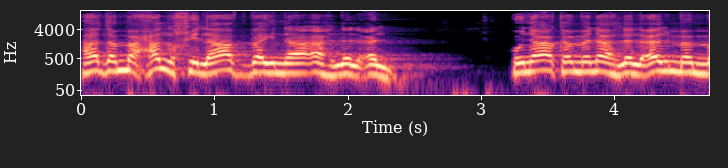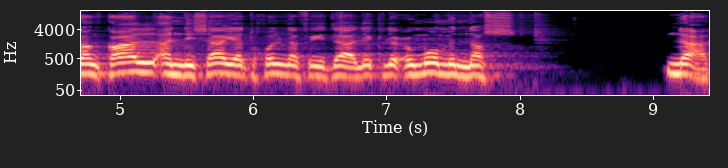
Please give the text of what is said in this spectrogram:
هذا محل خلاف بين أهل العلم. هناك من أهل العلم من قال النساء يدخلن في ذلك لعموم النص. نعم.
